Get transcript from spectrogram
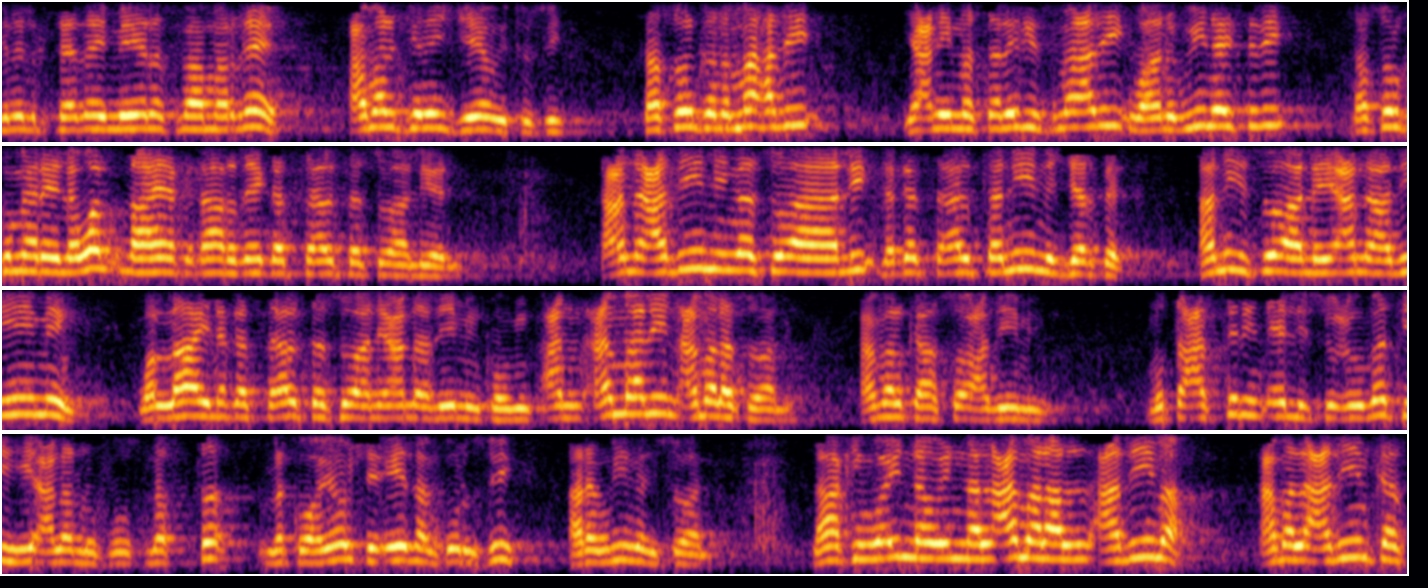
jinilkseeday meelas baa marne camal jini jeey tusi. Rasuulkana maxdi yani masaladiis macdi waana winaysadi rasuulka mer lawal dhahay kadhaarade kad saalta su'aal yeri an cadiimin a su'aali lagad saaltanina jarte ani su'aali an cadiimin wallahi lagad saalta su'aali an cadiimin ko an camalin camala su'aali. Camalkaas oo cadiimin mutacasirin e lisucuubatihi cala nufus nafta lakooyawsha eedan kulusi aran winga su'aal laakin wainahu ina alcamal alcadiima camal cadiimkas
